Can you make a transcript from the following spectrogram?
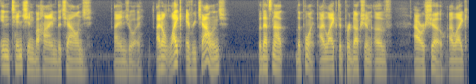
intention behind the challenge I enjoy. I don't like every challenge, but that's not the point. I like the production of our show. I like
